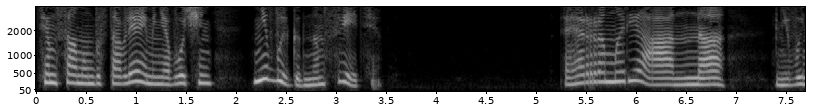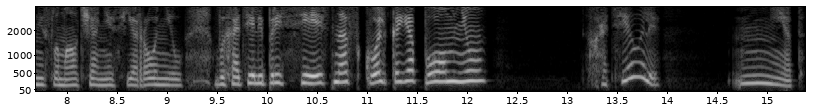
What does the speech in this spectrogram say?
тем самым выставляя меня в очень невыгодном свете. «Эра Марианна!» Не вынесла молчание Сьерронил. «Вы хотели присесть, насколько я помню!» «Хотела ли?» «Нет».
